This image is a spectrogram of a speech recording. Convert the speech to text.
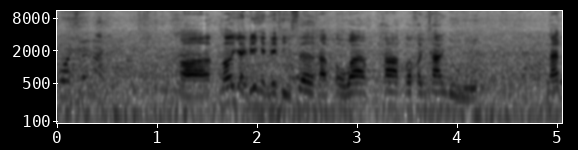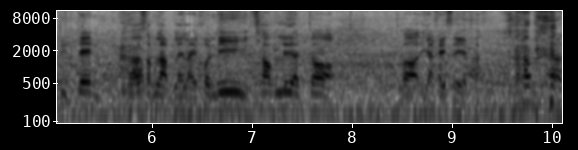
โปรช่วยหน่อยอ่าก็อย่างที่เห็นในทีเซอร์ครับเพราะว่าภาพก็ค่อนข้างดูน่าตื่นเต้นก็สำหรับหลาย ๆ คนที่ชอบเลือดก็ก็อยากให้เสพครับ ครับ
